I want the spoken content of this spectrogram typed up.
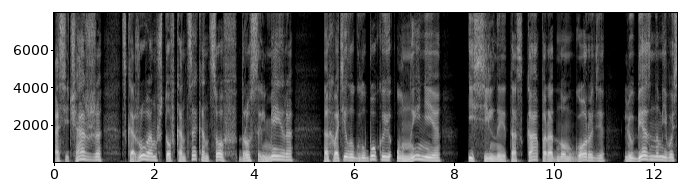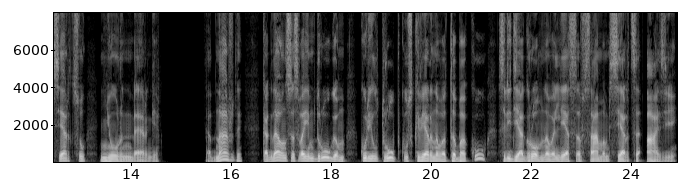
А сейчас же скажу вам, что в конце концов Дроссельмейера охватило глубокое уныние и сильная тоска по родном городе, любезном его сердцу Нюрнберге. Однажды, когда он со своим другом курил трубку скверного табаку среди огромного леса в самом сердце Азии,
